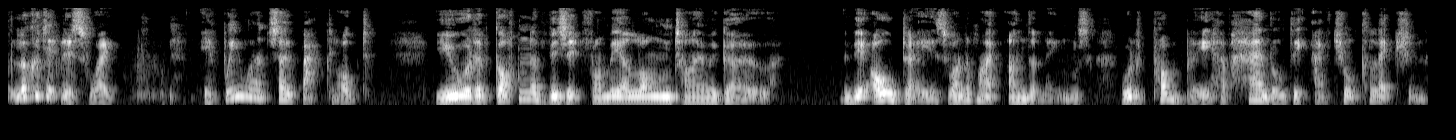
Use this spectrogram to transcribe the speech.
Look at it this way. If we weren't so backlogged, you would have gotten a visit from me a long time ago. In the old days, one of my underlings would probably have handled the actual collection.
